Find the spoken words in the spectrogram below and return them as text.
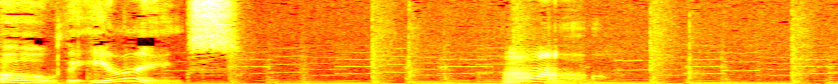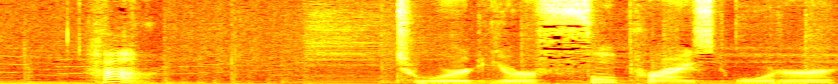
Oh, the earrings. Oh. Huh. Toward your full priced order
